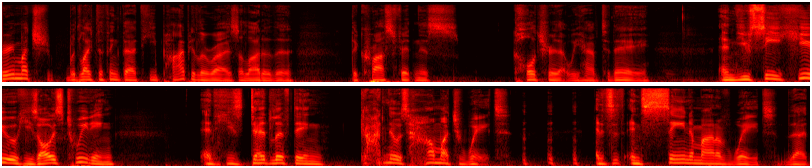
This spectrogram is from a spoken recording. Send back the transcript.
very much would like to think that he popularized a lot of the the cross fitness culture that we have today. And you see Hugh he's always tweeting and he's deadlifting God knows how much weight. And it's an insane amount of weight that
